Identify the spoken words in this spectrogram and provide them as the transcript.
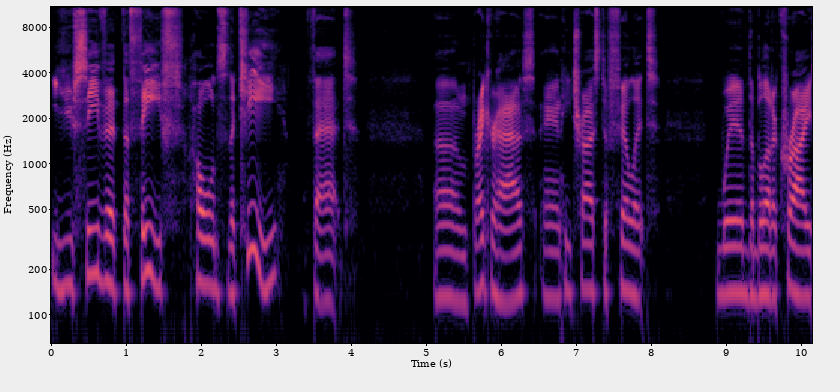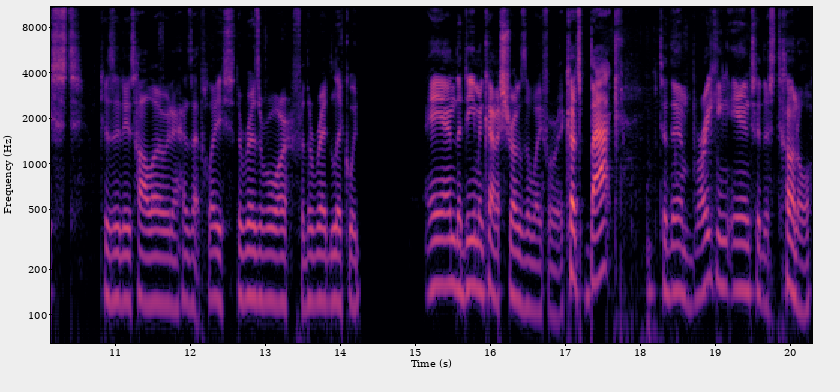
you see that the thief holds the key that um, breaker has and he tries to fill it with the blood of christ because it is hollow and it has that place the reservoir for the red liquid. And the demon kind of struggles away for it. It cuts back to them breaking into this tunnel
